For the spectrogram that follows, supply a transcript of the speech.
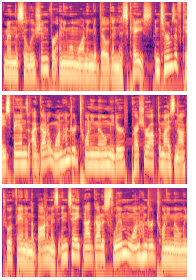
the solution for anyone wanting to build in this case. In terms of case fans, I've got a 120mm pressure optimized Noctua fan in the bottom as intake, and I've got a slim 120mm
